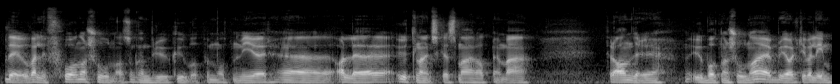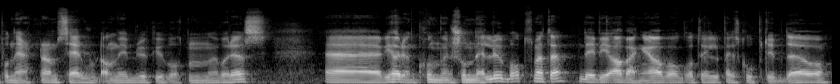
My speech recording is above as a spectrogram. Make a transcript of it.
Det er jo veldig få nasjoner som kan bruke ubåt på den måten vi gjør. Alle utenlandske som jeg har hatt med meg fra andre ubåtnasjoner, blir alltid veldig imponert når de ser hvordan vi bruker ubåten vår. Eh, vi har jo en konvensjonell ubåt som heter. Det vi er avhengig av å gå til periskopdybde og,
